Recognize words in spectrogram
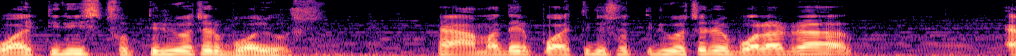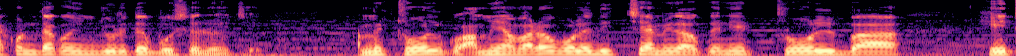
পঁয়ত্রিশ ছত্রিশ বছর বয়স। হ্যাঁ আমাদের পঁয়ত্রিশ ছত্রিশ বছরের বলাররা এখন দেখো ইঞ্জুরিতে বসে রয়েছে। আমি ট্রোল আমি আবারও বলে দিচ্ছি, আমি কাউকে নিয়ে ট্রোল বা হেট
